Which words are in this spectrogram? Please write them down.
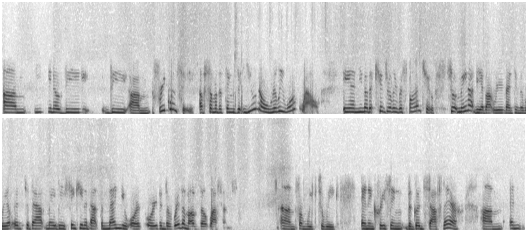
um, you know, the the um, frequency of some of the things that you know really work well and you know that kids really respond to. So it may not be about reinventing the wheel. It's about maybe thinking about the menu or or even the rhythm of the lessons um, from week to week, and increasing the good stuff there. Um, and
